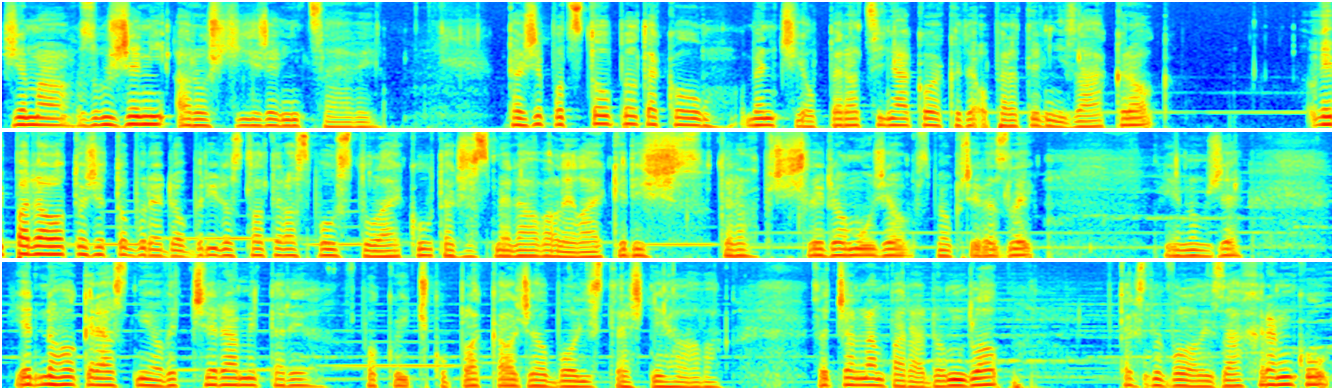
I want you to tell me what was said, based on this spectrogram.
že má zúžený a rozšířený cévy. Takže podstoupil takovou menší operaci, nějakou jako operativní zákrok Vypadalo to, že to bude dobrý, dostal teda spoustu léků, takže jsme dávali léky, když teda přišli domů, že jsme ho přivezli. Jenomže jednoho krásného večera mi tady v pokojičku plakal, že ho bolí strašně hlava. Začal nám padat domdlob, tak jsme volali záchranku.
